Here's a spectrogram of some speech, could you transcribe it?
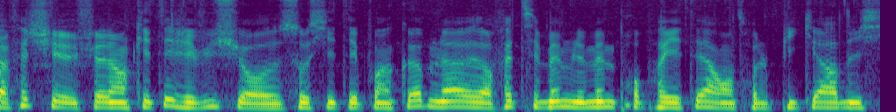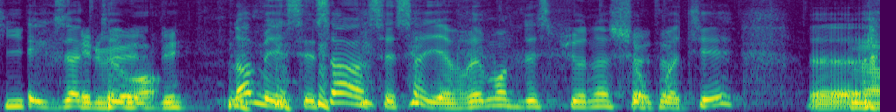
en fait, je, suis- je suis allé enquêter, j'ai vu sur euh, société.com, là, en fait, c'est même le même propriétaire entre le Picard d'ici et le Exactement. VLB. Non, mais c'est ça, hein, c'est ça. Il y a vraiment de l'espionnage sur. Poitiers. Euh, Non,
